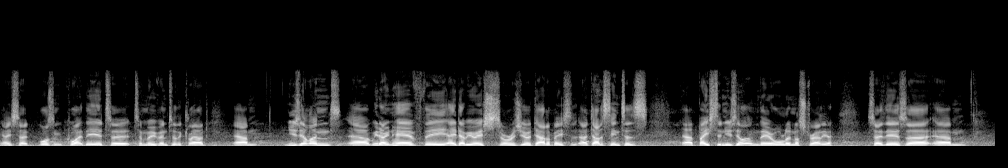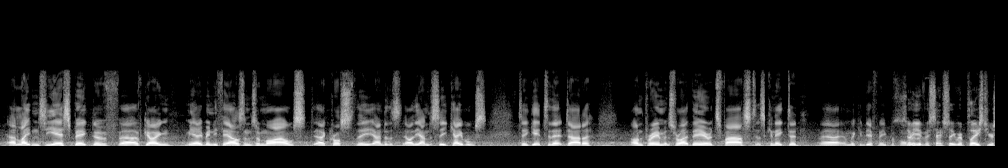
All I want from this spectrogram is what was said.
You know, so it wasn't quite there to, to move into the cloud. Um, New Zealand, uh, we don't have the AWS or Azure database, uh, data centers uh, based in New Zealand, they're all in Australia. So there's a, um, a latency aspect of, uh, of going you know, many thousands of miles across the, under the, the undersea cables to get to that data. On-prem, it's right there, it's fast, it's connected, uh, and we can definitely perform So you've essentially replaced your,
